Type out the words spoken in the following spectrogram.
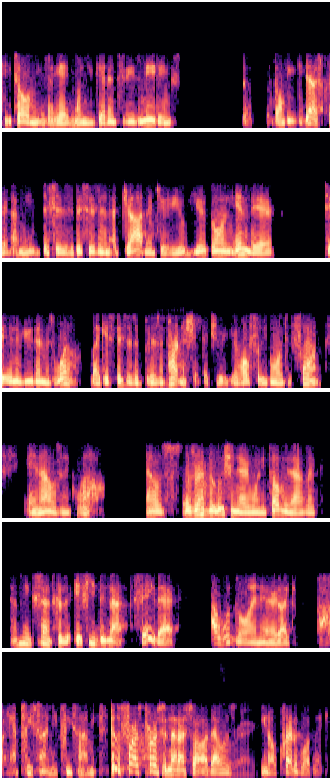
He told me he was like, "Hey, when you get into these meetings, don't be desperate. I mean, this is this isn't a job interview. You're going in there to interview them as well. Like if this is a there's a partnership that you you're hopefully going to form." And I was like, wow, that was that was revolutionary when he told me that. I was like, that makes sense because if he did not say that, I would go in there like, oh yeah, please sign me, please sign me. To the first person that I saw that was right. you know credible, I'd be like,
